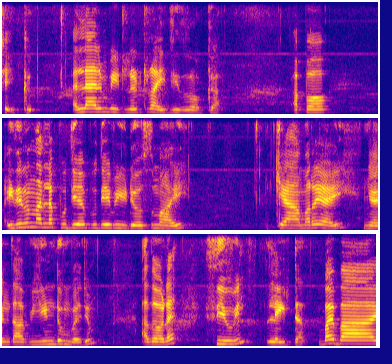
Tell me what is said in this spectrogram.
ഷേക്ക്. എല്ലാവരും വീട്ടിൽ ട്രൈ ചെയ്ത് നോക്കുക. അപ്പോൾ ഇതിനും നല്ല പുതിയ പുതിയ വീഡിയോസുമായി ക്യാമറയായി ഞാൻ എന്താ വീണ്ടും വരും. അതോടെ സിയുവിൽ ലേറ്റർ ബൈ ബൈ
